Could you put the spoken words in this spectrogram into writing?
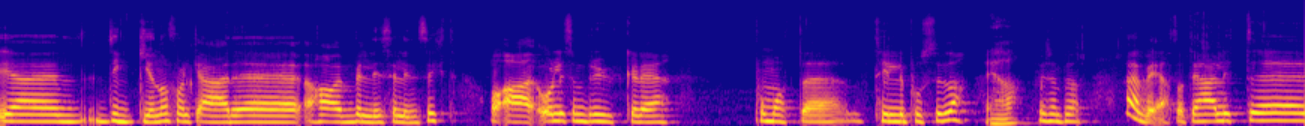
jeg digger når folk er, eh, har veldig selvinnsikt og, er, og liksom bruker det på en måte til det positive. da. Ja. For eksempel jeg vet at jeg er litt uh,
